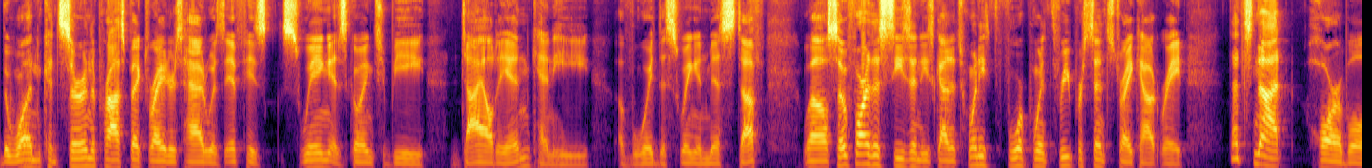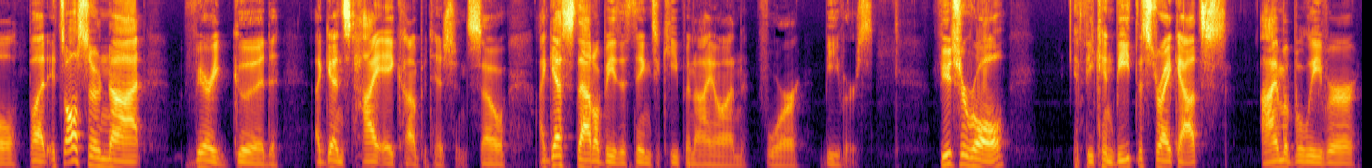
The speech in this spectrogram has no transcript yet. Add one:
The one concern the prospect writers had was if his swing is going to be dialed in, can he avoid the swing and miss stuff? Well, so far this season, he's got a 24.3% strikeout rate. That's not horrible, but it's also not very good against high A competition. So I guess that'll be the thing to keep an eye on for Beavers. Future role, if he can beat the strikeouts, I'm a believer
